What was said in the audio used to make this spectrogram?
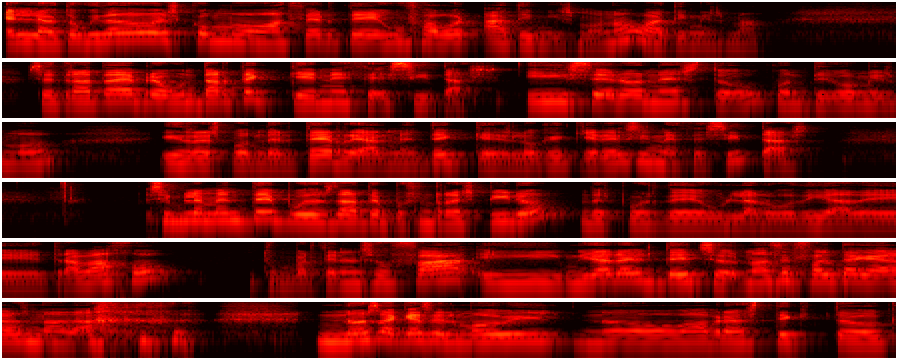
El autocuidado es como hacerte un favor a ti mismo, ¿no? O a ti misma. Se trata de preguntarte qué necesitas y ser honesto contigo mismo y responderte realmente qué es lo que quieres y necesitas. Simplemente puedes darte pues un respiro después de un largo día de trabajo, tumbarte en el sofá y mirar el techo. No hace falta que hagas nada. no saques el móvil, no abras TikTok,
